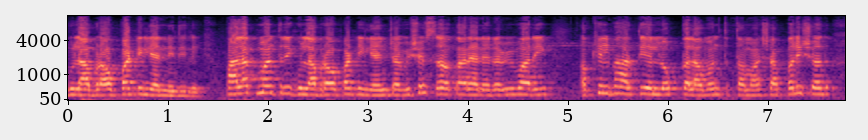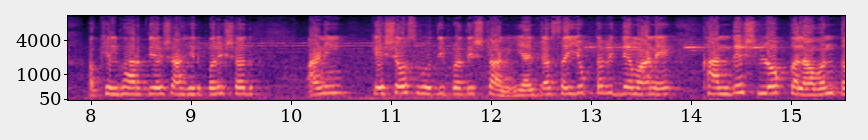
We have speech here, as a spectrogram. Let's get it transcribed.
गुलाबराव पाटील यांनी दिली. पालकमंत्री गुलाबराव पाटील यांच्या विशेष सहकार्याने रविवारी अखिल भारतीय लोककलावंत तमाशा परिषद अखिल भारतीय शाहीर परिषद आणि केशव स्मृती प्रतिष्ठान यांच्या संयुक्त विद्यमाने खानदेश लोक कलावंत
